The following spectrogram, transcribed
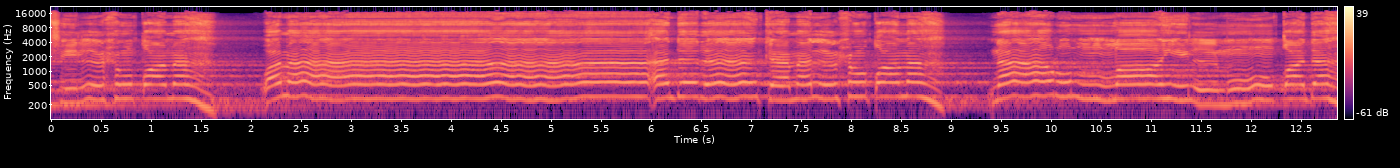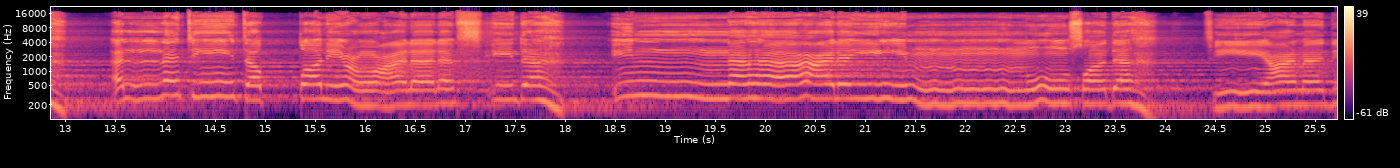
في الحطمة وما أدراك ما الحطمة؟ نار الله الموقدة التي تطلع على الأفئدة إنها عليهم موصدة في عمد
